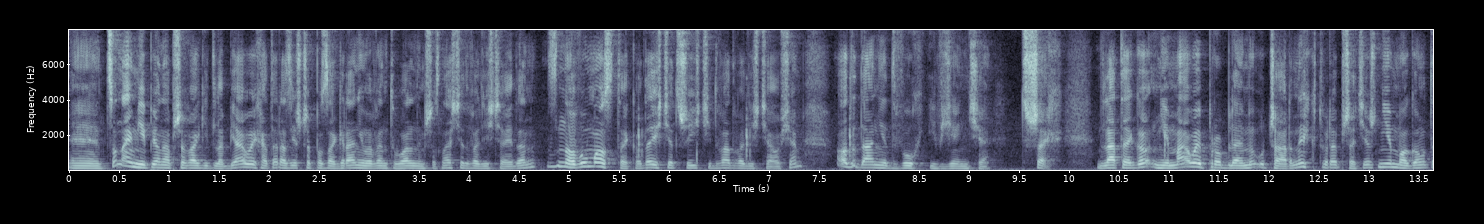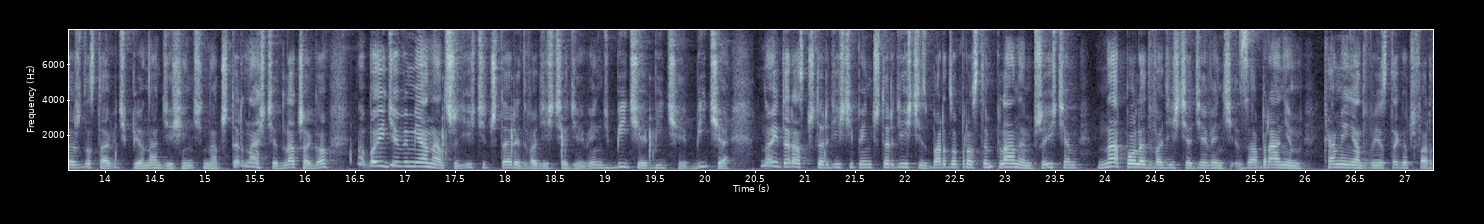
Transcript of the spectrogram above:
e, co najmniej piona przewagi dla białych, a teraz jeszcze po zagraniu ewentualnym 16-21 znowu mostek, odejście 32-28, oddanie dwóch i wzięcie trzech. Dlatego niemałe problemy u czarnych, które przecież nie mogą też dostawić piona 10 na 14. Dlaczego? No bo idzie wymiana 34, 29, bicie, bicie, bicie. No i teraz 45, 40 z bardzo prostym planem, przyjściem na pole 29, zabraniem kamienia 24.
